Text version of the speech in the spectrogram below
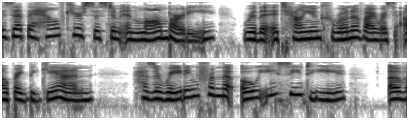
is that the healthcare system in Lombardy, where the Italian coronavirus outbreak began, has a rating from the OECD of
